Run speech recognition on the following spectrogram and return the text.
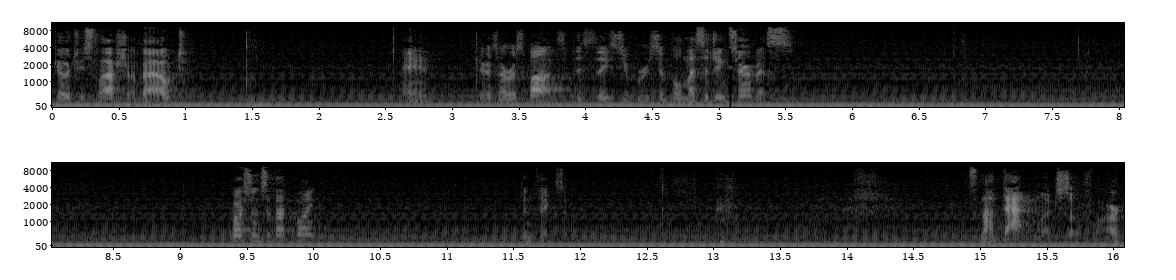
go to slash about, and there's our response. This is a super simple messaging service. Questions at that point? It's not that much so far.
